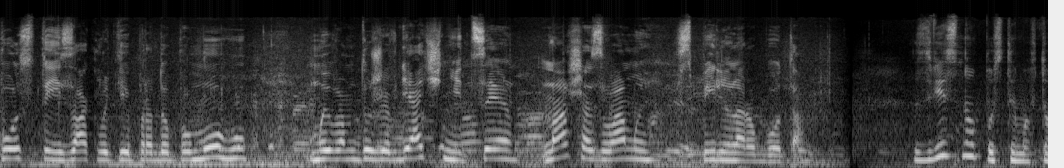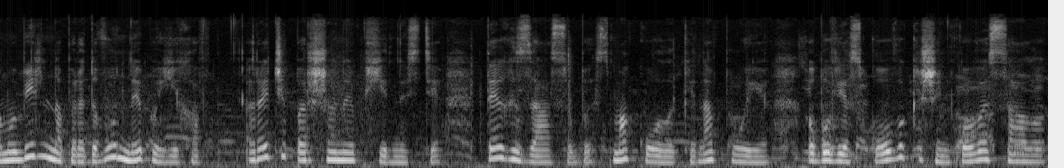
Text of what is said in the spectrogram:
пости і заклики про допомогу. Ми вам дуже вдячні. Це наша з вами спільна робота. Звісно, пустим автомобіль на передову не поїхав. Речі першої необхідності, техзасоби, смаколики, напої, обов'язково кишенькове сало,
